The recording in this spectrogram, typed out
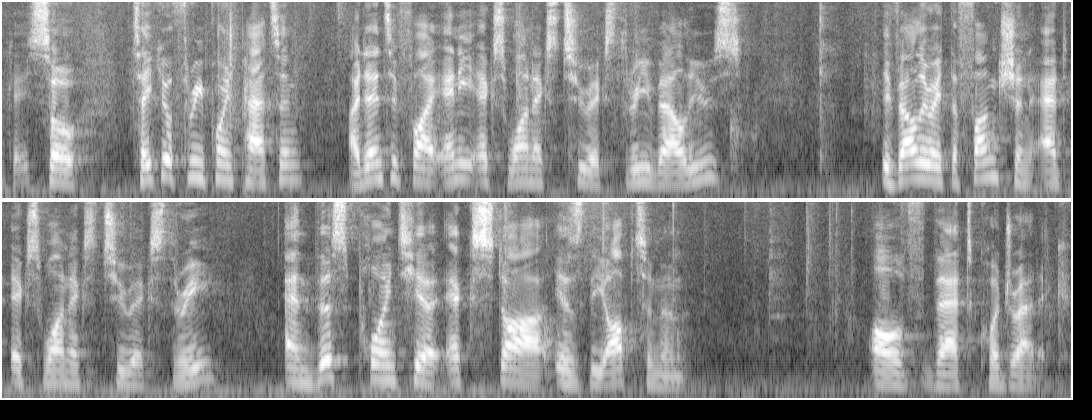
Okay, so take your three-point pattern, identify any x1, x2, x3 values, evaluate the function at x1, x2, x3, and this point here, x star, is the optimum of that quadratic.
